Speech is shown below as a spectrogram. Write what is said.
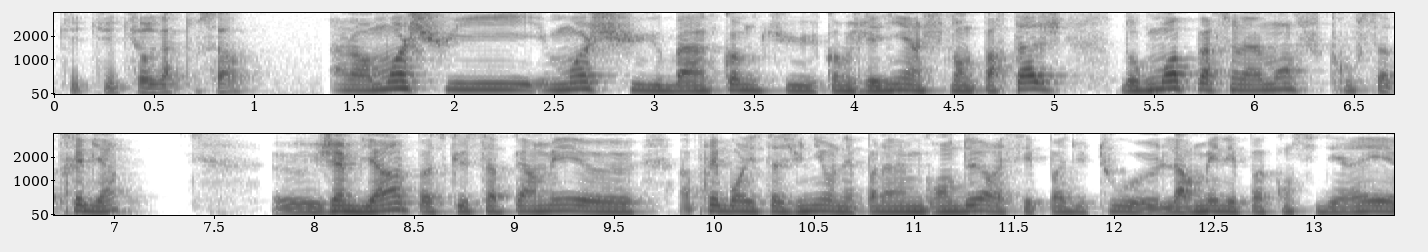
tu, tu regardes tout ça? Alors moi je suis, moi je suis, ben, comme tu, comme je l'ai dit, hein, je suis dans le partage. Donc moi personnellement, je trouve ça très bien. Euh, j'aime bien parce que ça permet. Euh, après, bon, les États-Unis, on n'est pas la même grandeur et c'est pas du tout. Euh, l'armée n'est pas considérée.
